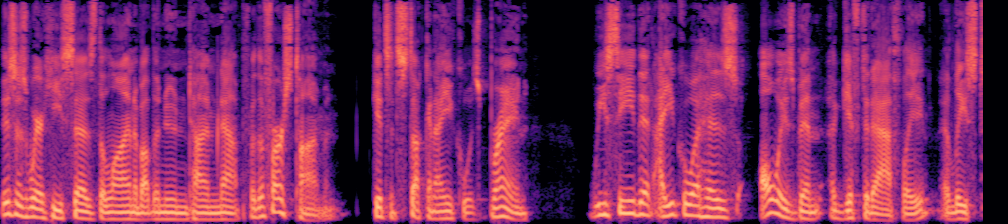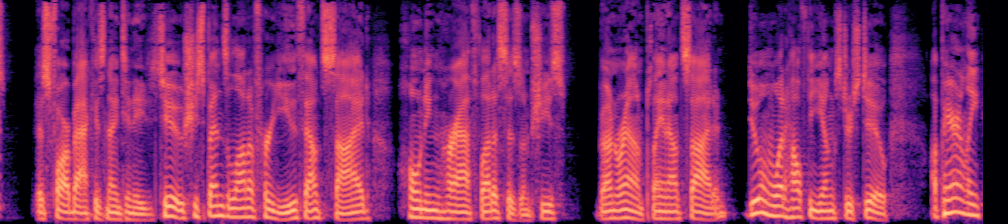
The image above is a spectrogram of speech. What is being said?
This is where he says the line about the noontime nap for the first time and gets it stuck in Ayukawa's brain. We see that Ayukawa has always been a gifted athlete, at least as far back as 1982, she spends a lot of her youth outside honing her athleticism. She's running around playing outside and doing what healthy youngsters do. Apparently,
